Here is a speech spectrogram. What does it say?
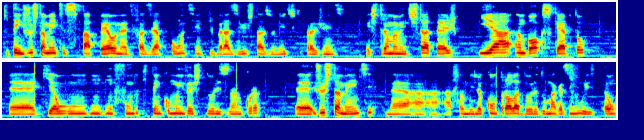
que tem justamente esse papel né, de fazer a ponte entre Brasil e Estados Unidos, que para a gente é extremamente estratégico, e a Unbox Capital, é, que é um, um, um, fundo que tem como investidores âncora é, justamente né, a, a, família controladora do Magazine Luiza. Então,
